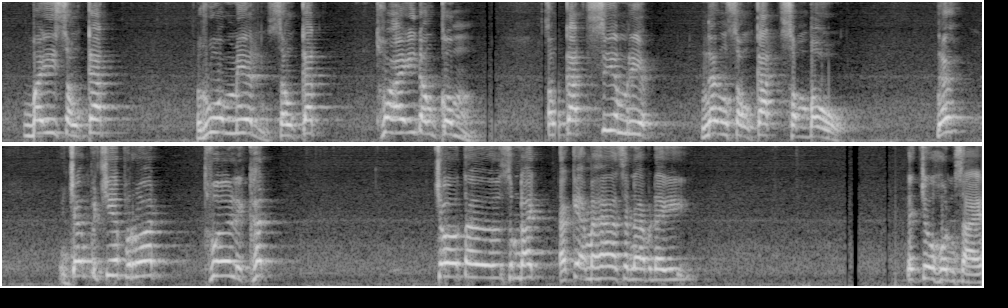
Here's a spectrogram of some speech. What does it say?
3សង្កាត់រួមមាន សង្កាត់ថ្វាយដង្គមសង្កាត់សៀមរាប និងសង្កាត់សម្បូរណាអញ្ចឹងប្រជាពលរដ្ឋធ្វើលិខិតចូលទៅសម្ដេចអគ្គមហាសេនាបតីតេជោហ៊ុនសែន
